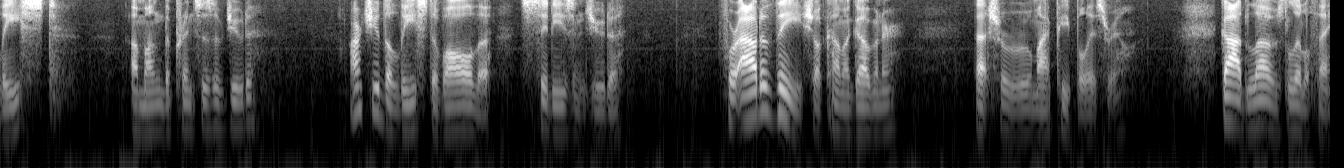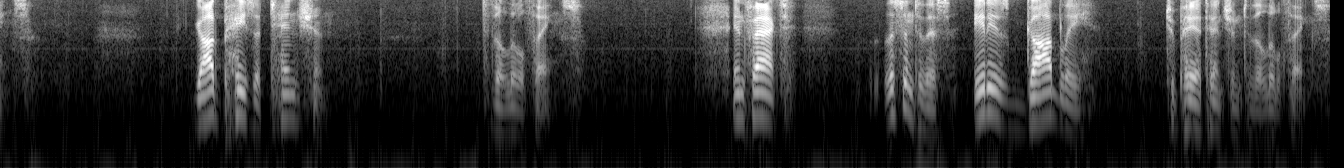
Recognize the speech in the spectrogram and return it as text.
least among the princes of Judah? Aren't you the least of all the cities in Judah? For out of thee shall come a governor that shall rule my people Israel. God loves little things. God pays attention to the little things. In fact, listen to this it is godly to pay attention to the little things.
